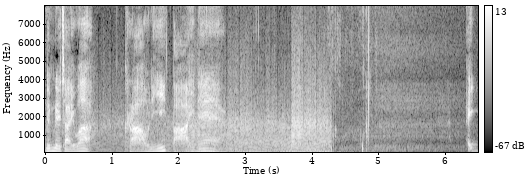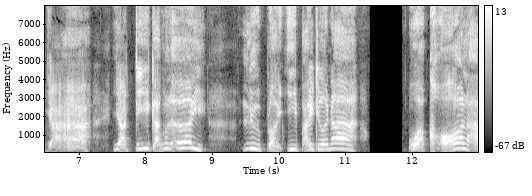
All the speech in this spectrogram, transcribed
นึกในใจว่า คราวนี้ตายแน่ไอ้ยา อย่าตีกันเลย ลือปล่อยอีไปเถอะนะว่าขอล่ะ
